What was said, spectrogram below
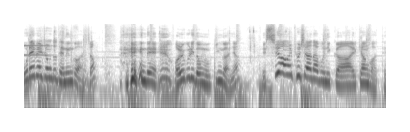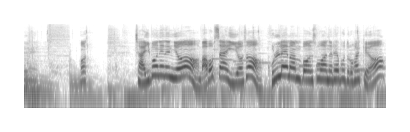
5레벨 정도 되는 것 같죠? 근데 얼굴이 너무 웃긴 거 아니야? 수영을 표시하다 보니까 이렇게 한 것 같아. 어, 자 이번에는요 마법사에 이어서 골렘 한번 소환을 해보도록 할게요.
